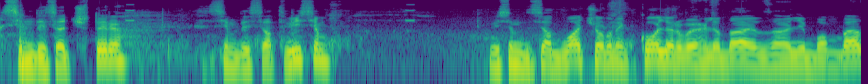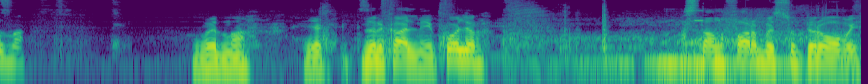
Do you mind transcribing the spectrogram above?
74, 78, 82. Чорний колір виглядає взагалі бомбезно. Видно, як дзеркальний колір. Стан фарби суперовий.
